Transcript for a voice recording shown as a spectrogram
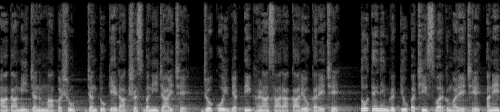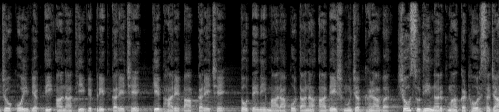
આગામી જન્મમાં પશુ, જંતુ કે રાક્ષસ બની જાય છે. જો કોઈ વ્યક્તિ ઘણા સારા કાર્યો કરે છે, તો તેને મૃત્યુ પછી સ્વર્ગ મળે છે અને જો કોઈ વ્યક્તિ આનાથી વિપરીત કરે છે કે ભારે પાપ કરે છે, તો તેને મારા પોતાના આદેશ મુજબ ઘણા વર્ષો સુધી નરકમાં કઠોર સજા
